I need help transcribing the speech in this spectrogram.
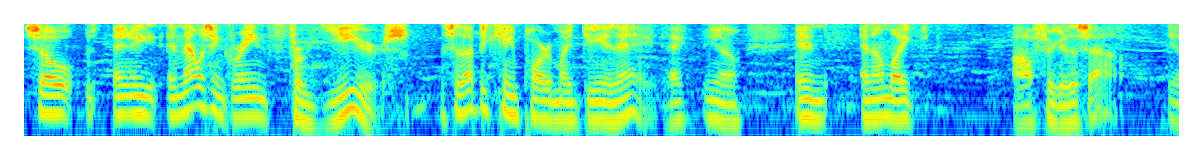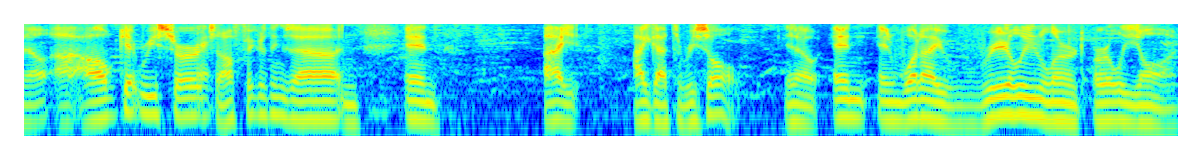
So, and, he, and that was ingrained for years. So that became part of my DNA, I- you know, and, and I'm like, I'll figure this out. You know, I- I'll get research and I'll figure things out. And, and I, I got the result, you know, and, and what I really learned early on,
